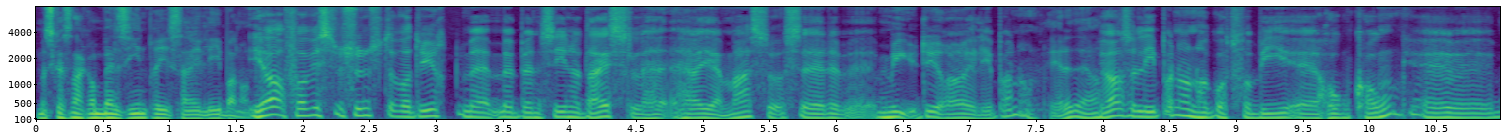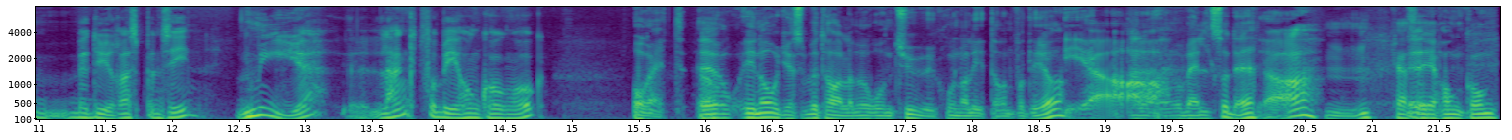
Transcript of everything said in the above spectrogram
Vi skal snakke om bensinprisene i Libanon. Ja, for hvis du syns det var dyrt med, med bensin og diesel her hjemme, så, så er det mye dyrere i Libanon. Er det det, ja? Ja, så Libanon har gått forbi eh, Hongkong eh, med dyrest bensin. Mye. Langt forbi Hongkong òg. Ålreit. Ja. I Norge så betaler vi rundt 20 kroner literen for tida. Ja. Vel så det. Ja. Mm. Hva sier Hongkong?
